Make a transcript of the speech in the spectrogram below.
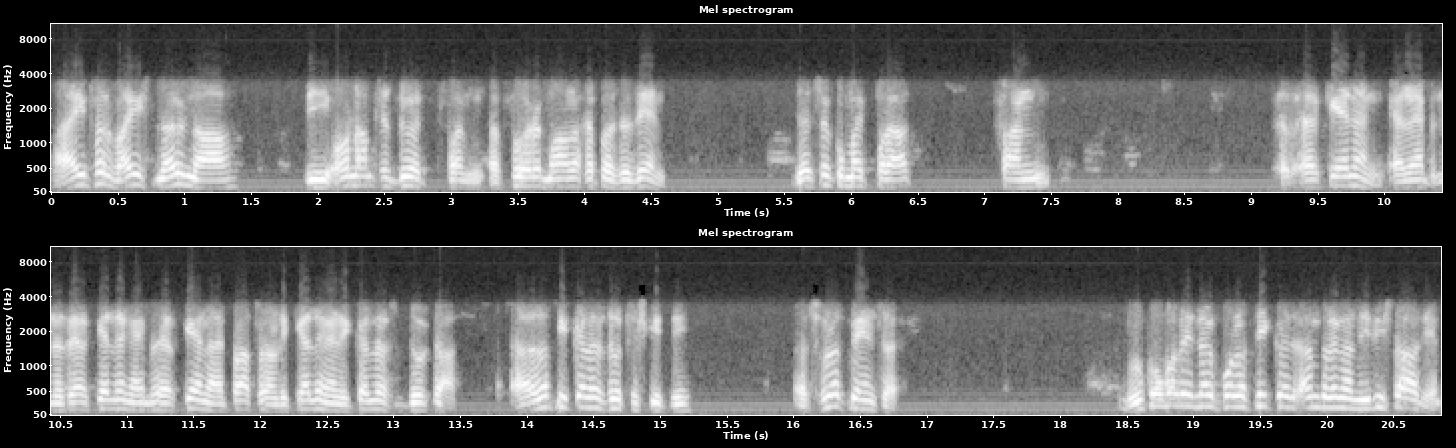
Hy verwys nou na die onnaamse dood van 'n voormalige president. Dis hoekom hy praat van erkenning. En hy het erkenning, hy erken, hy praat van die erkenning en die kinders dood daar. Hulle het die kinders dood geskiet nie. Dit is groot mense. Hoe kom hulle nou politieke aandring aan hierdie stadium?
